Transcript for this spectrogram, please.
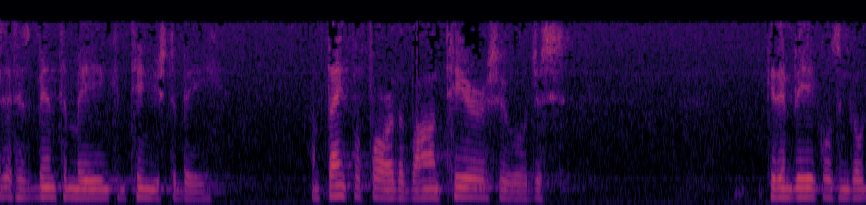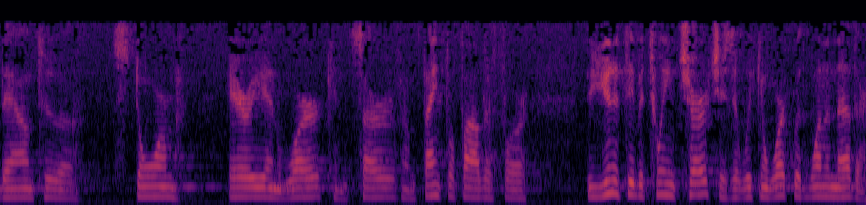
it has been to me and continues to be. I'm thankful for the volunteers who will just get in vehicles and go down to a storm area and work and serve. I'm thankful, Father, for the unity between churches that we can work with one another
